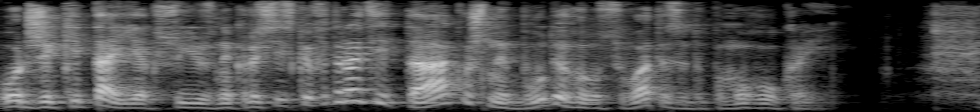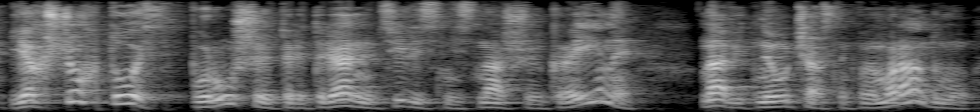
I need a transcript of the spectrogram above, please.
Отже, Китай, як союзник Російської Федерації, також не буде голосувати за допомогу Україні. Якщо хтось порушує територіальну цілісність нашої країни, навіть не учасник меморандуму,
